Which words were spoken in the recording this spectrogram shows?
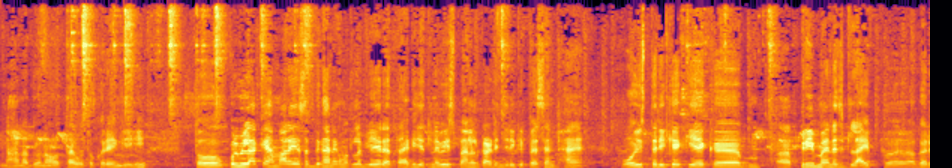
नहाना धोना होता है वो तो करेंगे ही। तो कुल मिला के हमारा ये सब दिखाने का मतलब यही रहता है कि जितने भी स्पाइनल कार्ड इंजरी के पेशेंट हैं वो इस तरीके की एक प्री मैनेज लाइफ अगर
